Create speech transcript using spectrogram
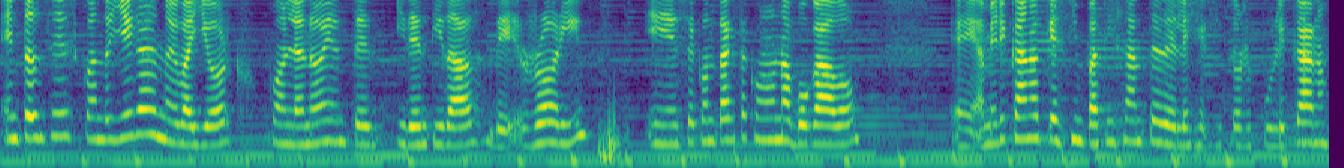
Entonces, cuando llega a Nueva York con la nueva identidad de Rory, eh, se contacta con un abogado eh, americano que es simpatizante del ejército republicano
